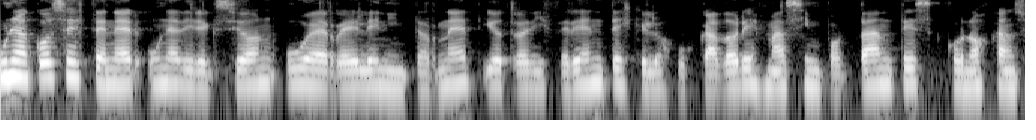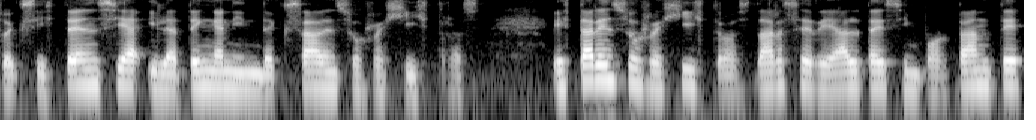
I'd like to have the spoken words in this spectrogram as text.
Una cosa es tener una dirección URL en Internet y otra diferente es que los buscadores más importantes conozcan su existencia y la tengan indexada en sus registros. Estar en sus registros, darse de alta es importante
